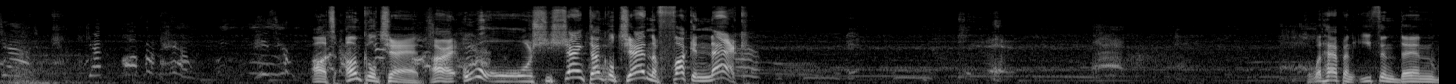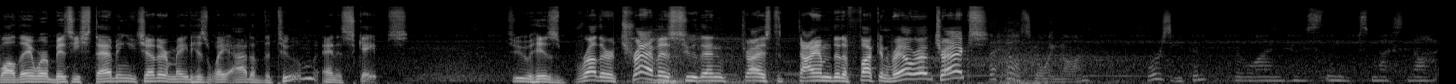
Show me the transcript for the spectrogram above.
Chad, get off of him. He's your Oh, it's Uncle Chad. All right. Oh, she shanked Uncle Chad in the fucking neck. So what happened? Ethan then, while they were busy stabbing each other, made his way out of the tomb and escapes to his brother Travis, who then tries to tie him to the fucking railroad tracks. The hell's going on? Where's Ethan? The one who sleeps must not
